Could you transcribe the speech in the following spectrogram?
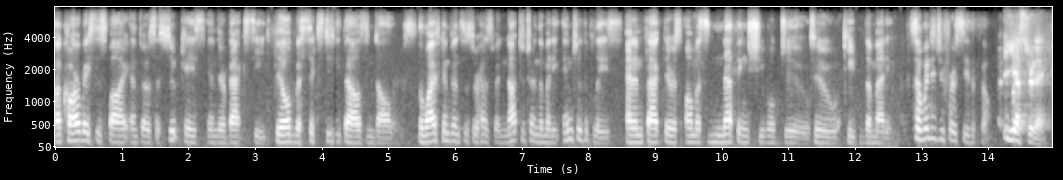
A car races by and throws a suitcase in their back seat filled with $60,000. The wife convinces her husband not to turn the money into the police, and in fact, there is almost nothing she will do to keep the money. So when did you first see the film? Yesterday.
